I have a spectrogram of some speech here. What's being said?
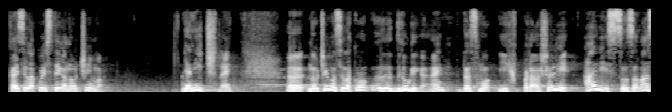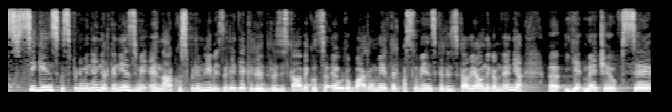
Kaj se lahko iz tega naučimo? Ja, nič, ne? Eh, naučimo se lahko eh, drugega, ne? da smo jih vprašali, ali so za vas vsi gensko spremenjeni organizmi enako spremljivi. Zaradi tega, ker raziskave, kot so Eurobarometer, pa slovenske raziskave javnega mnenja, eh, je, mečejo vse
